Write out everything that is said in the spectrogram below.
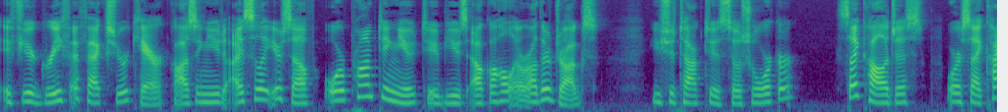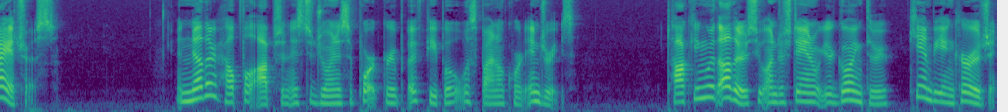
If your grief affects your care, causing you to isolate yourself or prompting you to abuse alcohol or other drugs, you should talk to a social worker, psychologist, or a psychiatrist. Another helpful option is to join a support group of people with spinal cord injuries. Talking with others who understand what you're going through can be encouraging.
